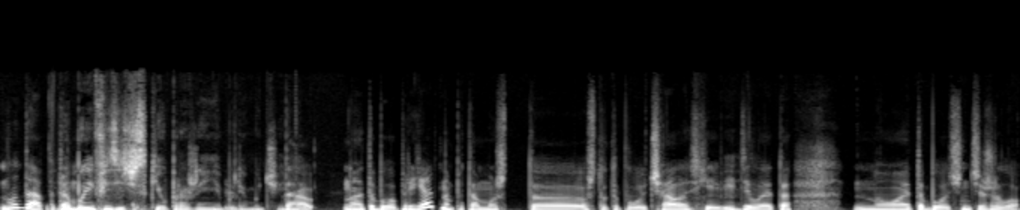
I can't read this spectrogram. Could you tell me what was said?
ну да. Потому... Любые физические упражнения были мучением? Да, ну, это было приятно, потому что что-то получалось, я видела uh-huh. это, но это было очень тяжело.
